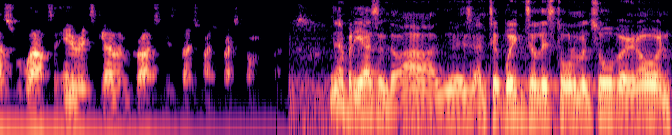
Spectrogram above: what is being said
as well. So here is Gerwyn Price his post-match press conference. Yeah, but he hasn't though. Uh, until, wait until this tournament's over, you know, and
